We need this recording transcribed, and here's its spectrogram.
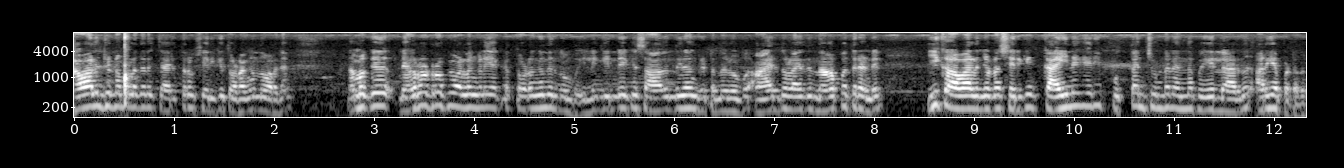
കാവാലം ചുണ്ടമ്പള്ളത്തിന്റെ ചരിത്രം ശരിക്കും തുടങ്ങുമെന്ന് പറഞ്ഞാൽ നമുക്ക് നെഹ്റു ട്രോഫി വള്ളംകളിയൊക്കെ തുടങ്ങുന്നതിന് മുമ്പ് ഇല്ലെങ്കിൽ ഇന്ത്യയ്ക്ക് സ്വാതന്ത്ര്യം കിട്ടുന്നതിന് മുമ്പ് ആയിരത്തി തൊള്ളായിരത്തി നാൽപ്പത്തിരണ്ടിൽ ഈ കാവാലം ചുണ്ടൻ ശരിക്കും കൈനകരി പുത്തൻ ചുണ്ടൻ എന്ന പേരിലായിരുന്നു അറിയപ്പെട്ടത്.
